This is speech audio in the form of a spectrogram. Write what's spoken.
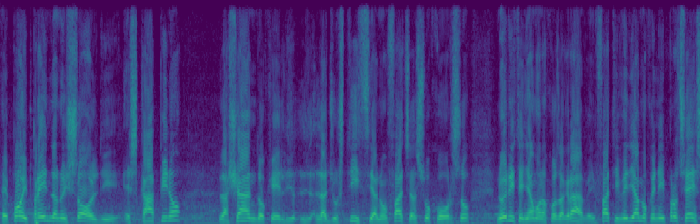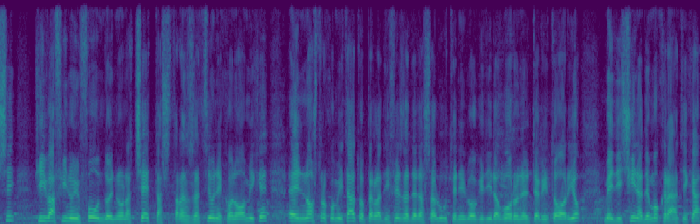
e poi prendano i soldi e scappino, lasciando che la giustizia non faccia il suo corso, noi riteniamo una cosa grave. Infatti vediamo che nei processi chi va fino in fondo e non accetta transazioni economiche è il nostro Comitato per la difesa della salute nei luoghi di lavoro e nel territorio, Medicina Democratica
